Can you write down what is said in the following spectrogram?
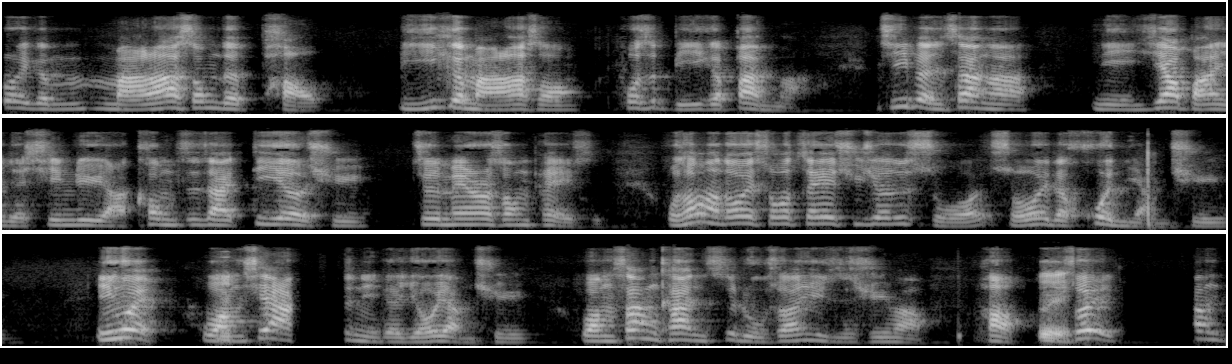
做一个马拉松的跑，比一个马拉松，或是比一个半马，基本上啊，你要把你的心率啊控制在第二区，就是 Marathon Pace。我通常都会说这一区就是所所谓的混氧区，因为往下是你的有氧区，往上看是乳酸阈值区嘛。好，对，所以像。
